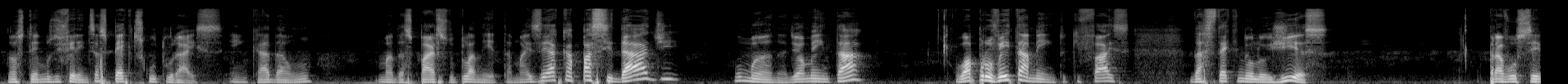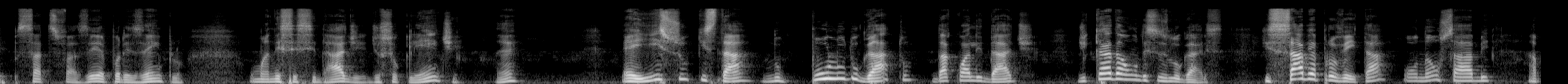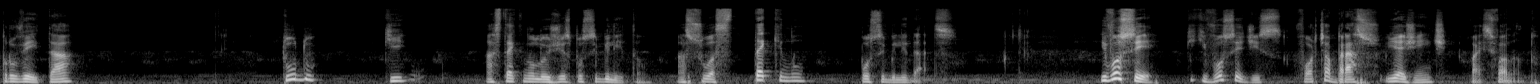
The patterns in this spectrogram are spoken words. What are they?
Nós temos diferentes aspectos culturais em cada um uma das partes do planeta, mas é a capacidade humana de aumentar o aproveitamento que faz das tecnologias para você satisfazer, por exemplo, uma necessidade do seu cliente, né? É isso que está no pulo do gato da qualidade de cada um desses lugares, que sabe aproveitar ou não sabe aproveitar tudo que as tecnologias possibilitam, as suas tecnopossibilidades. E você, o que, que você diz? Forte abraço e a gente vai se falando.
